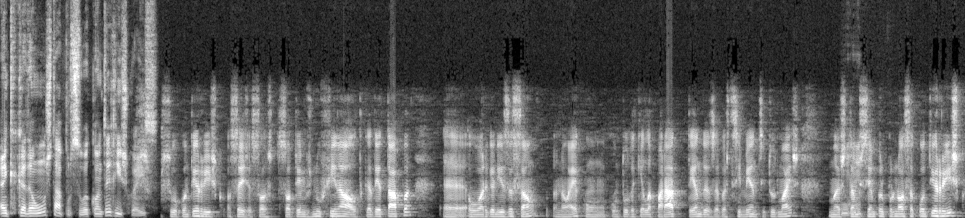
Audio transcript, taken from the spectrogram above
em que cada um está por sua conta e risco, é isso? Por sua conta e risco, ou seja, só, só temos no final de cada etapa uh, a organização, não é? Com, com todo aquele aparato, tendas, abastecimentos e tudo mais, mas uhum. estamos sempre por nossa conta e risco.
